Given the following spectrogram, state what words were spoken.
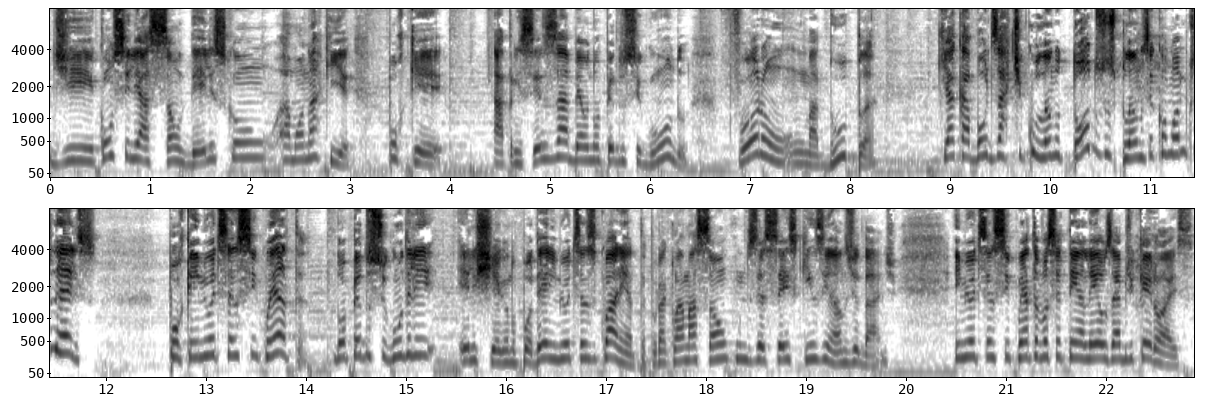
de conciliação deles com a monarquia. Porque a princesa Isabel e Dom Pedro II foram uma dupla que acabou desarticulando todos os planos econômicos deles. Porque em 1850, Dom Pedro II ele, ele chega no poder em 1840, por aclamação com 16, 15 anos de idade. Em 1850 você tem a Lei Eusébio de Queiroz.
